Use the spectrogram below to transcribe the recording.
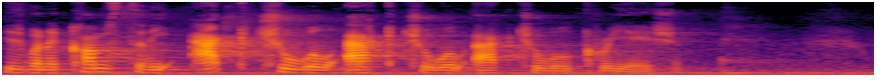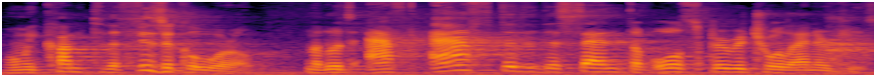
is when it comes to the actual, actual, actual creation. When we come to the physical world. In other words, after, after the descent of all spiritual energies,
